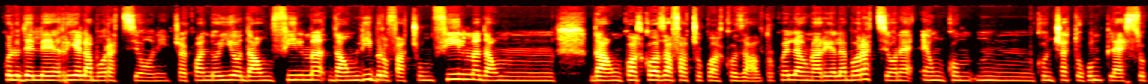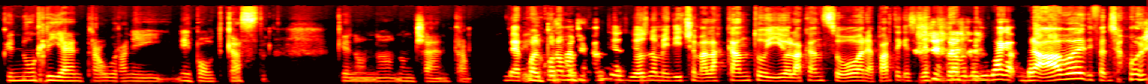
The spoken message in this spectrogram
quello delle rielaborazioni, cioè quando io da un film da un libro faccio un film, da un da un qualcosa faccio qualcos'altro. Quella è una rielaborazione, è un con un concetto complesso che non rientra ora nei nei podcast, che non non c'entra. Beh, qualcuno molto fantasioso mi dice: "Ma la canto io la canzone, a parte che se siete bravi Lady Gaga, bravo e ti facciamo il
